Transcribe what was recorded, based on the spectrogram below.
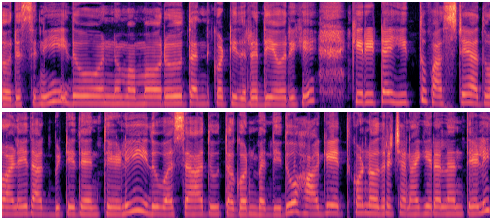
ತೋರಿಸ್ತೀನಿ. ಇದು ನಮ್ಮಮ್ಮ ಅವರು ತಂದು ಕೊಟ್ಟಿದ್ದಾರೆ ದೇವರಿಗೆ. ಕಿರೀಟ ಇತ್ತು ಫಸ್ಟೇ ಅದು ಹಳೇದಾಗ್ಬಿಟ್ಟಿದೆ ಅಂತೇಳಿ ಇದು ಹೊಸ, ಅದು ತಗೊಂಡು ಬಂದಿದ್ದು. ಹಾಗೆ ಎತ್ಕೊಂಡು ಹೋದರೆ ಚೆನ್ನಾಗಿರಲ್ಲ ಅಂತೇಳಿ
